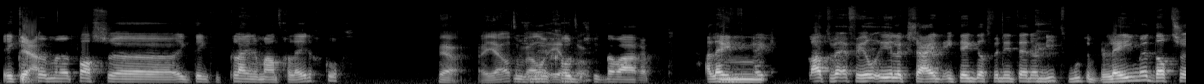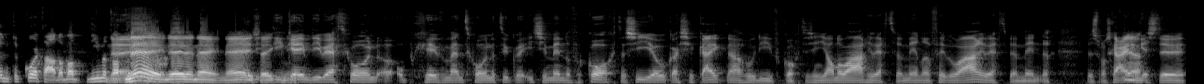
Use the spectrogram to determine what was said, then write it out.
Ik heb Ja. hem eh, pas, eh, ik denk een kleine maand geleden gekocht. Ja, en jij had hem Toen wel eerder, toch? beschikbaar waren. Alleen, kijk, laten we even heel eerlijk zijn. Ik denk dat we Nintendo niet moeten blamen dat ze een tekort hadden. Want niemand had... Nee. nee, nee, nee, nee, nee, Nee, die, zeker die niet. game die werd gewoon eh, op een gegeven moment gewoon natuurlijk weer ietsje minder verkocht. Dat zie je ook als je kijkt naar hoe die verkocht is. In januari werd het weer minder, in februari werd het weer minder. Dus waarschijnlijk Ja. is, de,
